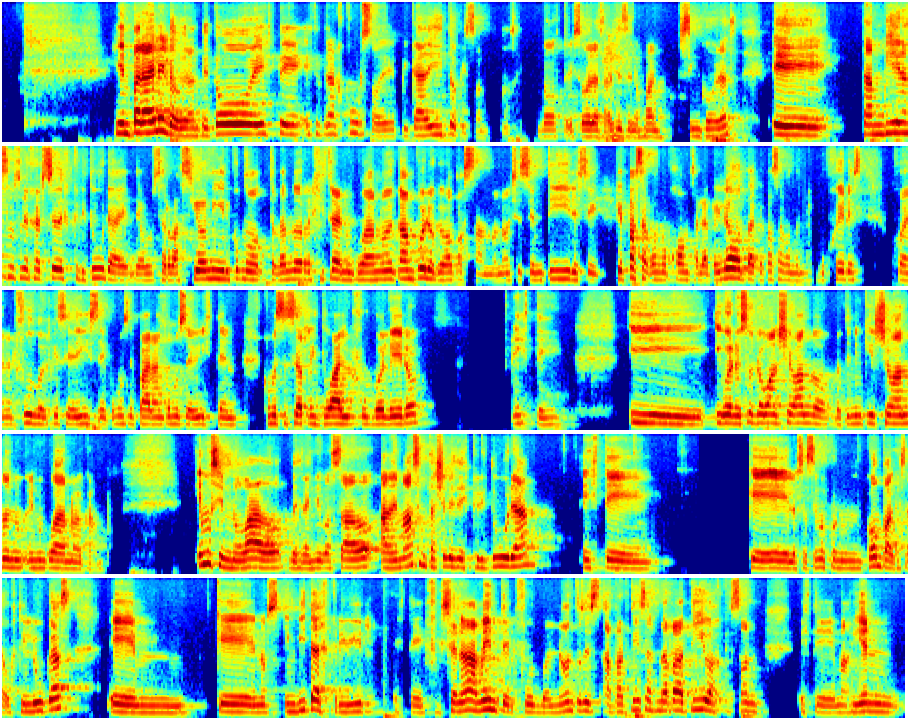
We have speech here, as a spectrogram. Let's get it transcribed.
Y en paralelo, durante todo este, este transcurso de picadito, que son, no sé, dos, tres horas, a veces se nos van cinco horas, eh, también hacemos un ejercicio de escritura, de, observación, y ir como tratando de registrar en un cuaderno de campo lo que va pasando, ¿no? ese sentir, ese qué pasa cuando jugamos a la pelota, qué pasa cuando las mujeres juegan al fútbol, qué se dice, cómo se paran, cómo se visten, cómo es ese ritual futbolero. Este, y, bueno, eso lo van llevando, lo tienen que ir llevando en un, en un cuaderno de campo. Hemos innovado desde el año pasado, además en talleres de escritura, este, que los hacemos con un compa, que es Agustín Lucas, em, que nos invita a escribir este, ficcionadamente el fútbol, ¿no? Entonces, a partir de esas narrativas que son este, más bien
